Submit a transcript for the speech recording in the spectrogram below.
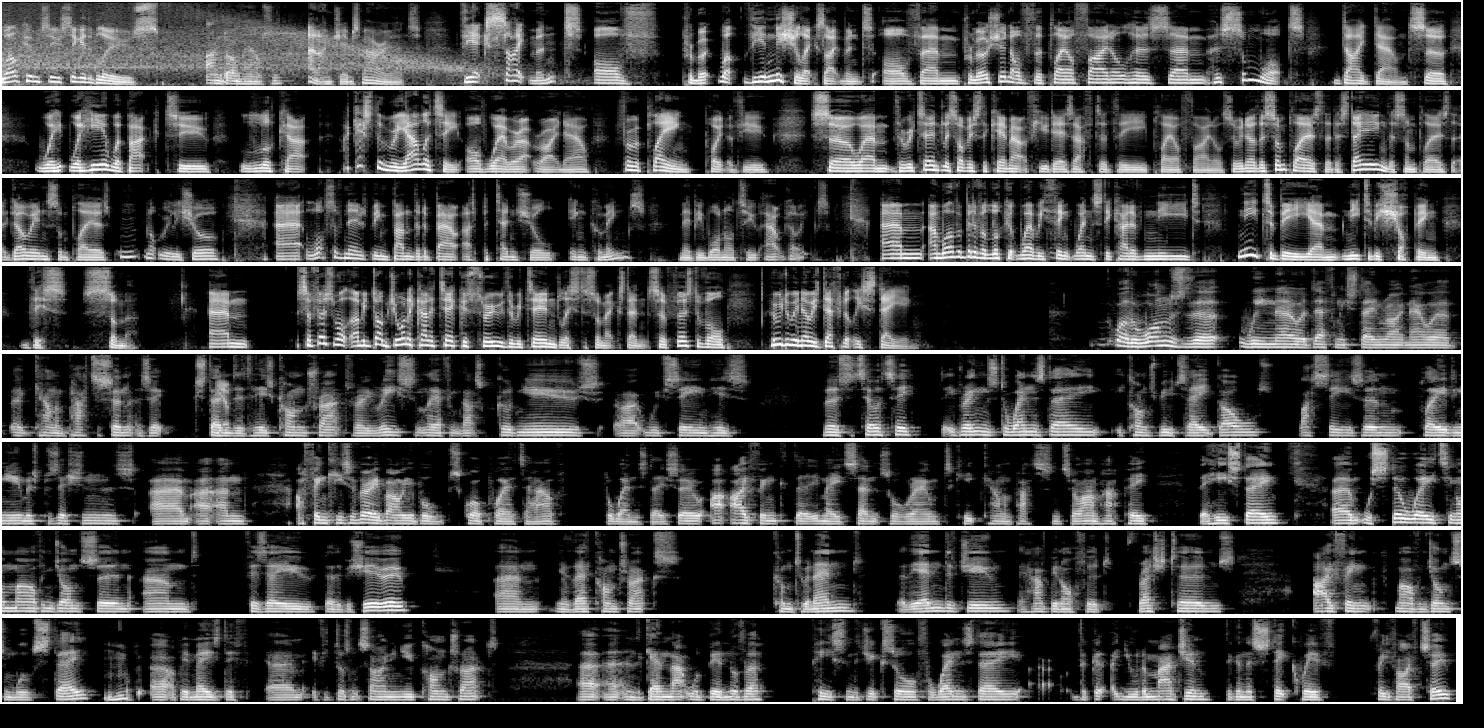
welcome to Singing the Blues. I'm Dom Howson. And I'm James Marriott. The excitement of promo- well, the initial excitement of um, promotion of the playoff final has um, has somewhat died down. So we're, we're here, we're back to look at, I guess, the reality of where we're at right now from a playing point of view. So um, the returned list obviously came out a few days after the playoff final. So we know there's some players that are staying, there's some players that are going, some players mm, not really sure. Uh, lots of names being banded about as potential incomings. Maybe one or two outgoings, um, and we'll have a bit of a look at where we think Wednesday kind of need need to be um, need to be shopping this summer. Um, so first of all, I mean, Dom, do you want to kind of take us through the retained list to some extent? So first of all, who do we know is definitely staying? Well, the ones that we know are definitely staying right now are, are Callum Paterson, as it extended yep. his contract very recently. I think that's good news. Uh, we've seen his versatility that he brings to Wednesday. He contributed eight goals last season, played in numerous positions, um, and I think he's a very valuable squad player to have for Wednesday. So I, I think that it made sense all round to keep Callum Paterson. So I'm happy that he's staying. Um, we're still waiting on Marvin Johnson and Fisayo Dele-Bashiru. And, you know, their contracts come to an end at the end of June. They have been offered fresh terms. I think Marvin Johnson will stay. Mm-hmm. I'll, be, uh, I'll, be, amazed if um, if he doesn't sign a new contract. Uh, and again, that would be another piece in the jigsaw for Wednesday. The, you would imagine they're going to stick with three five two.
